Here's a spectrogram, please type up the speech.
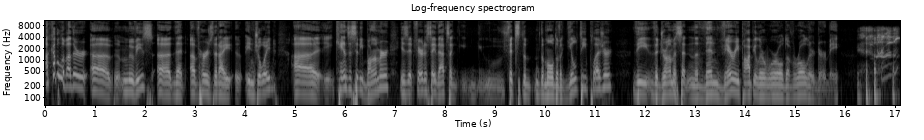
a couple of other uh, movies uh, that of hers that I enjoyed. Uh, Kansas City Bomber. Is it fair to say that's a fits the the mold of a guilty pleasure? The the drama set in the then very popular world of roller derby.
